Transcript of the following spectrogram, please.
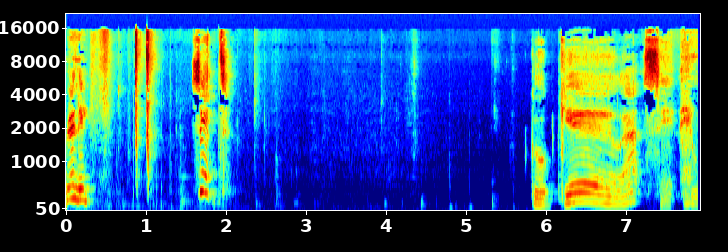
Ready? Sit. Good girl. That's it.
